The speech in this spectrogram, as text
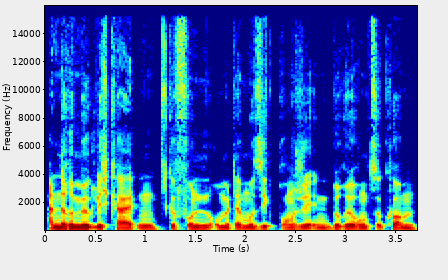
andere Möglichkeiten gefunden, um mit der Musikbranche in Berührung zu kommen.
